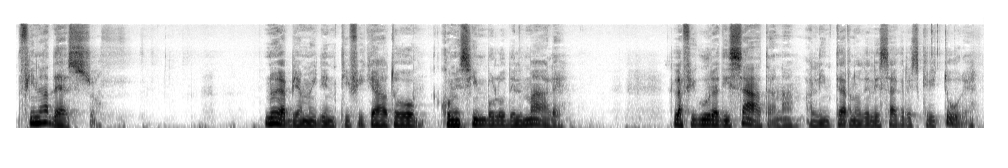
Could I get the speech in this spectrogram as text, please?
Fino adesso noi abbiamo identificato come simbolo del male la figura di Satana all'interno delle sacre scritture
